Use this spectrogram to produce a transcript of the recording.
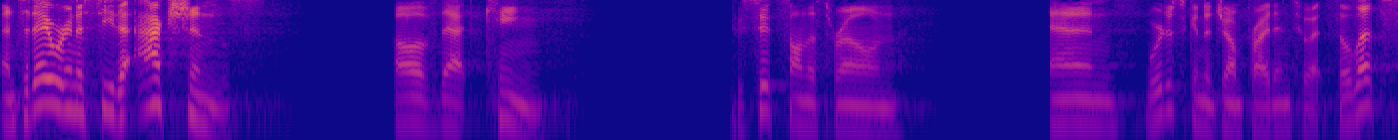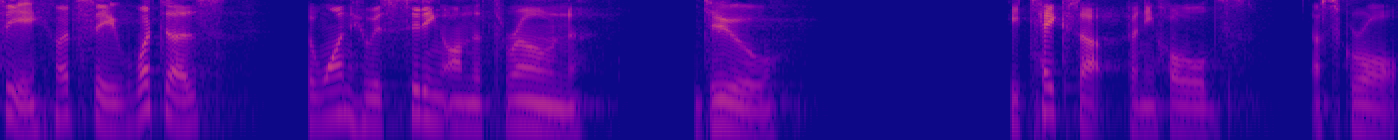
And today we're going to see the actions of that king who sits on the throne. And we're just going to jump right into it. So let's see. Let's see. What does the one who is sitting on the throne do? He takes up and he holds a scroll.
